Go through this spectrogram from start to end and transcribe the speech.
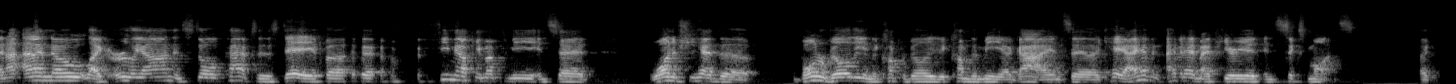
and I, I know like early on and still kind of to this day if a, if a, if a, if a female came up to me and said one if she had the vulnerability and the comfortability to come to me, a guy, and say like, "Hey, I haven't I haven't had my period in six months." Like,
